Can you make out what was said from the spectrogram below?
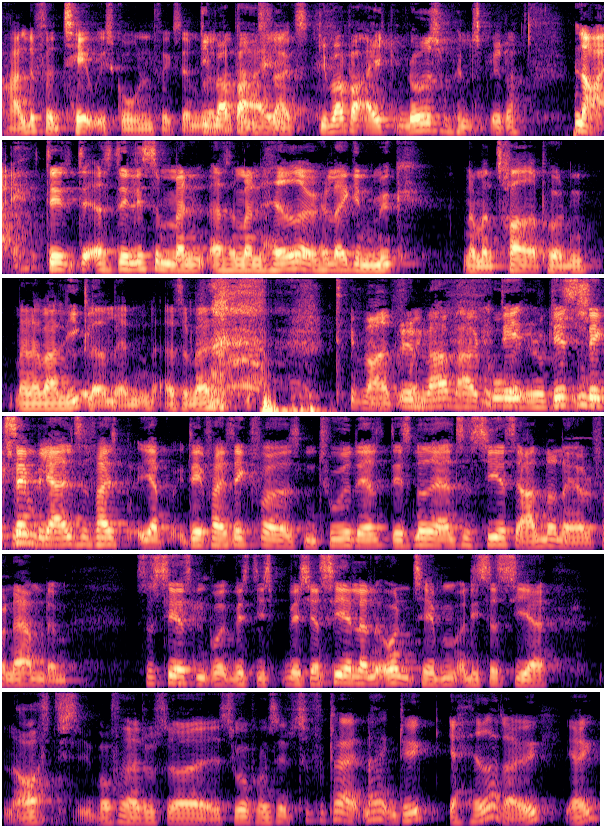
har aldrig fået tæv i skolen, for eksempel. De var, den bare, slags. de var bare ikke noget som helst ved dig. Nej, det, det, altså det er ligesom, man, altså man hader jo heller ikke en myg, når man træder på den. Man er bare ligeglad med den. Altså man, det er meget Det er en meget, meget god det, analogi, det er sådan et eksempel, jeg altid faktisk, jeg, det er faktisk ikke for sådan tude, det er, det er sådan noget, jeg altid siger til andre, når jeg vil fornærme dem. Så siger jeg sådan, hvis, de, hvis jeg siger et eller andet ondt til dem, og de så siger, Nå, hvorfor er du så øh, sur på mig? Så forklarer jeg, nej, det er ikke, jeg hader dig jo ikke. Jeg er ikke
